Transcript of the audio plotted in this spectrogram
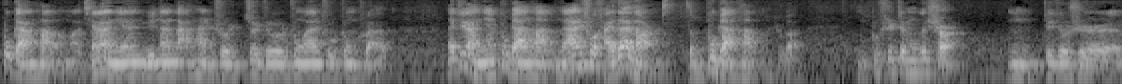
不干旱了吗？前两年云南大旱，说这就是种桉树种出来的。那这两年不干旱了，那桉树还在那儿，怎么不干旱了，是吧？你不是这么个事儿，嗯，这就是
